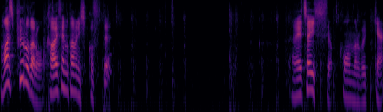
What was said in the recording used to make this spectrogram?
マジプロだろ。改正のために引っ越すって？めちゃいいっすよ。今度の物件。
